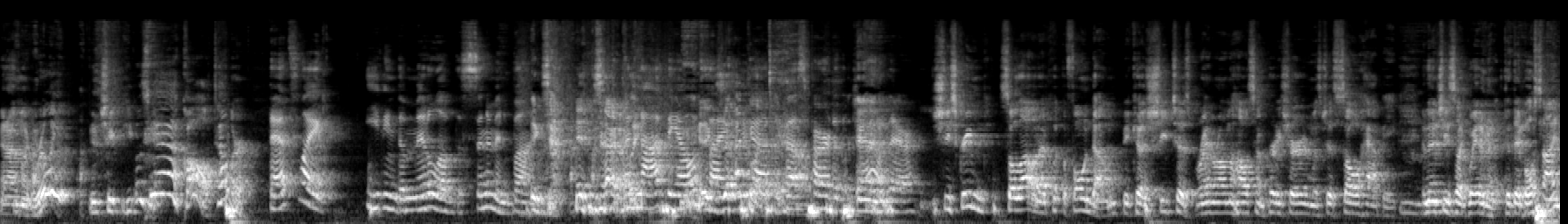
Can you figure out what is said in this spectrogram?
And I'm like, Really? And she, he goes, Yeah, call, tell her. That's like eating the middle of the cinnamon bun Exactly. exactly. and not the outside. Exactly. You got the best part of the job And- there. She screamed so loud I put the phone down because she just ran around the house, I'm pretty sure, and was just so happy. Mm. And then she's like, Wait a minute, did they both sign?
